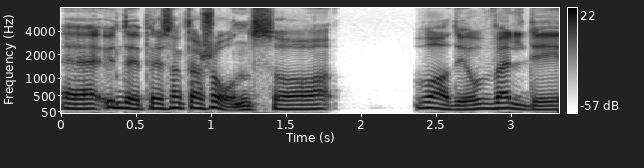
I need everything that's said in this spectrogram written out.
Eh, under presentasjonen så var det jo veldig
